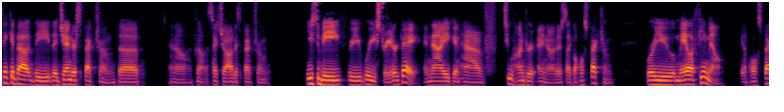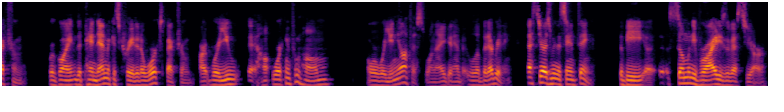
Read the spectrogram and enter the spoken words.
think about the, the gender spectrum, the, you know, sexuality spectrum used to be were you, were you straight or gay? And now you can have 200 you know there's like a whole spectrum. Were you male or female? You get a whole spectrum. We're going the pandemic has created a work spectrum. Are, were you home, working from home or were you in the office? Well now you can have a little bit of everything. Sdrs mean the same thing. There'll be uh, so many varieties of sdr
